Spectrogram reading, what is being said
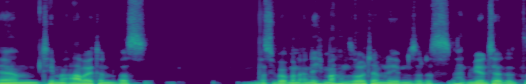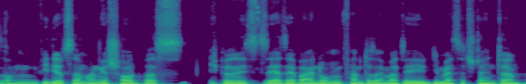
ähm, Thema Arbeit und was was überhaupt man eigentlich machen sollte im Leben. So, das hatten wir uns ja auch ein Video zusammen angeschaut, was ich persönlich sehr, sehr beeindruckend fand. Also einfach die, die Message dahinter.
